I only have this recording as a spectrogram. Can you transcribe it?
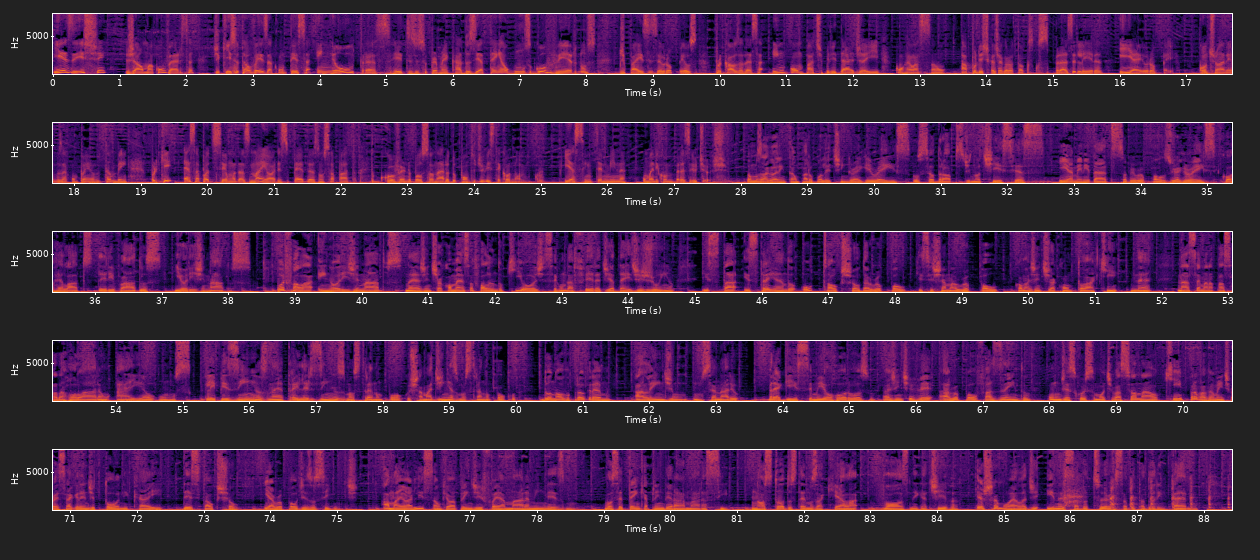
E existe já uma conversa de que isso talvez aconteça em outras redes de supermercados e até em alguns governos de países europeus por causa dessa incompatibilidade aí com relação à política de agrotóxicos brasileira e a europeia. Continuaremos acompanhando também, porque essa pode ser uma das maiores pedras no sapato do governo Bolsonaro do ponto de vista econômico. E assim termina o Manicômio Brasil de hoje. Vamos agora então para o boletim Drag Race, o seu drops de notícias e amenidades sobre RuPaul's Drag Race, correlatos, derivados e originados. Por falar em originados, né, a gente já começa falando que hoje, segunda-feira, dia 10 de junho, está estreando o talk show da RuPaul, que se chama RuPaul, como a gente já contou aqui, né? Na semana passada rolaram aí alguns clipezinhos, né, trailerzinhos mostrando um pouco, chamadinhas mostrando um pouco do novo programa. Além de um, um cenário breguíssimo e horroroso, a gente vê a RuPaul fazendo um discurso motivacional que provavelmente vai ser a grande tônica aí desse talk show. E a RuPaul diz o seguinte: A maior lição que eu aprendi foi amar a mim mesmo. Você tem que aprender a amar a si. Nós todos temos aquela voz negativa. Eu chamo ela de inner saboteur, sabotador interno.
